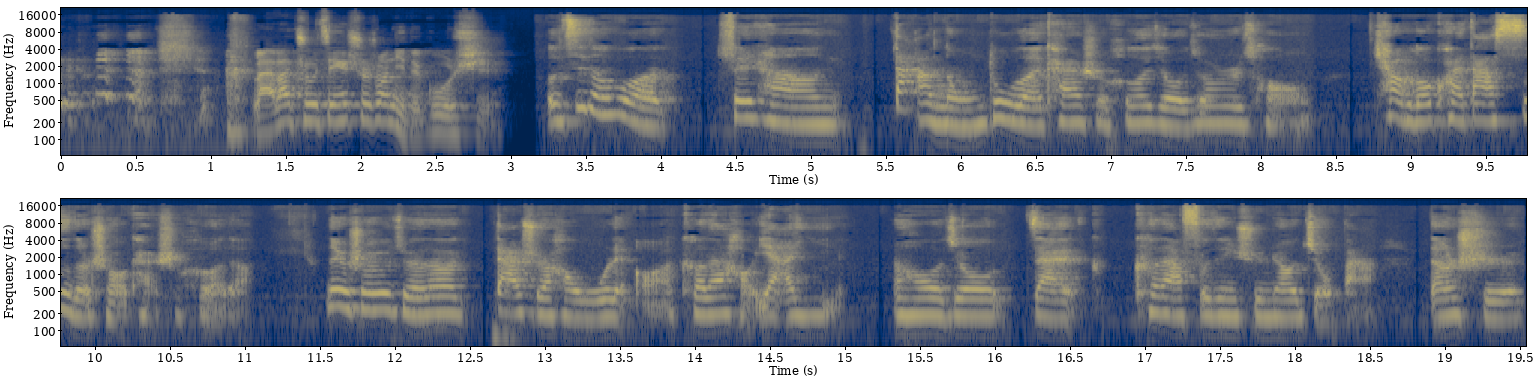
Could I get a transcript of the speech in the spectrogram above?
来吧，朱晶，说说你的故事。我记得我非常大浓度的开始喝酒，就是从差不多快大四的时候开始喝的。那个时候就觉得大学好无聊啊，科大好压抑，然后我就在科大附近寻找酒吧。当时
